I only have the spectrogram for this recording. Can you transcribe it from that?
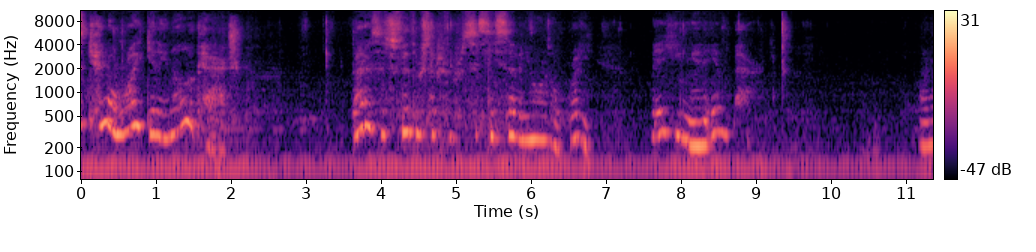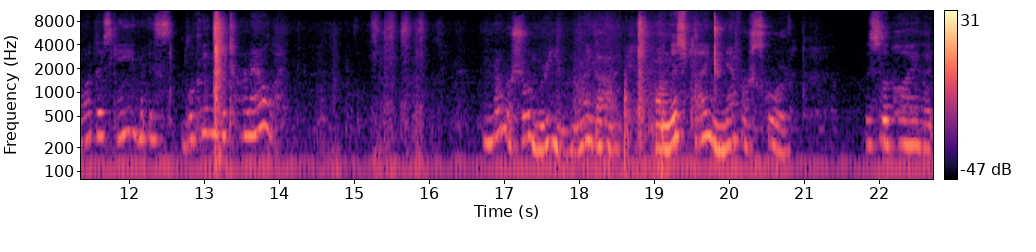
There's Kendall Wright getting another catch. That is his fifth reception for 67 yards already, making an impact on what this game is looking to turn out like. Remember, Shonn Greene, my guy, on this play never scored. This is a play that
